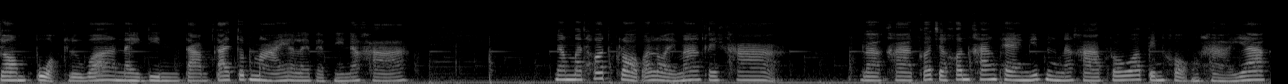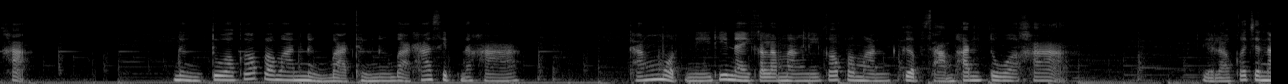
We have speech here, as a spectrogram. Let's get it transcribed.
จอมปลวกหรือว่าในดินตามใต้ต้นไม้อะไรแบบนี้นะคะนำมาทอดกรอบอร่อยมากเลยค่ะ ราคาก็จะค่อนข้างแพงนิดนึงนะคะ เพราะว่าเป็นของหายากค่ะ 1 ตัวก็ประมาณ 1 บาทถึง1บาท50 นะคะ ทั้งหมดนี้ที่ในกระมังนี้ก็ประมาณเกือบ 3,000 ตัวค่ะ เดี๋ยวเราก็จะน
